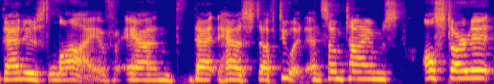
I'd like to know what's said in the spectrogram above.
that is live, and that has stuff to it. And sometimes I'll start it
